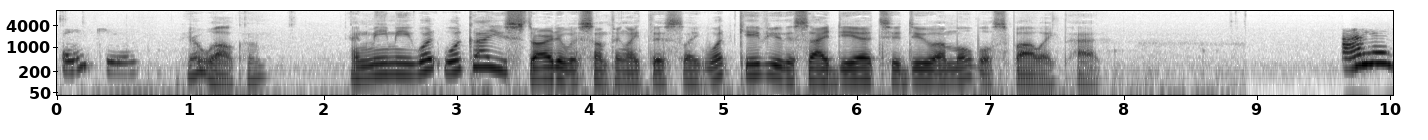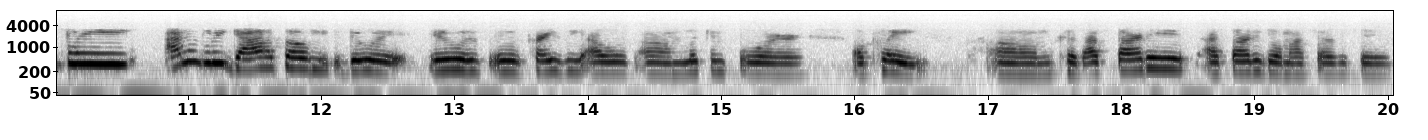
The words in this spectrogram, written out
Thank you. You're welcome. And Mimi, what what got you started with something like this? Like, what gave you this idea to do a mobile spa like that? Honestly, honestly, God told me to do it. It was it was crazy. I was um, looking for a place because um, I started I started doing my services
